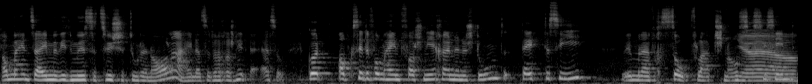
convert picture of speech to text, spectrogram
Aber wir mussten es auch immer wieder müssen zwischendurch anleihen. Also, da kannst nicht, also, gut, abgesehen davon, wir haben fast nie können eine Stunde dort sein weil wir einfach so pfletschnass Ja, sind.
